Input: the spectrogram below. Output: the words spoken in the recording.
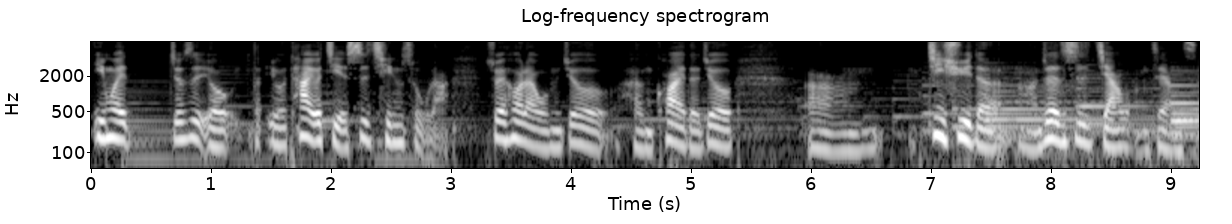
因为就是有有他有解释清楚啦，所以后来我们就很快的就嗯。继续的啊，认识交往这样子。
